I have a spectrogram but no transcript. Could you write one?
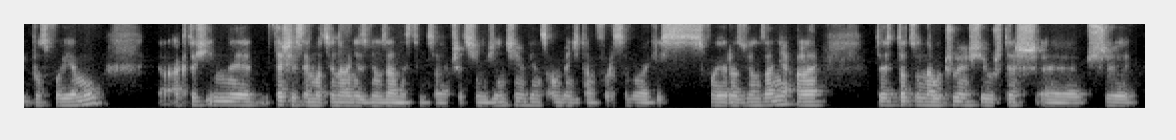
i po swojemu, a ktoś inny też jest emocjonalnie związany z tym całym przedsięwzięciem, więc on będzie tam forsował jakieś swoje rozwiązania, ale to jest to, co nauczyłem się już też e, przy e,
